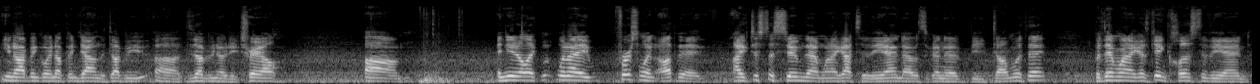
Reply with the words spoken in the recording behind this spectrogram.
you know, I've been going up and down the W uh, the W&OD trail, um, and you know, like when I first went up it, I just assumed that when I got to the end, I was going to be done with it. But then when I was getting close to the end,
